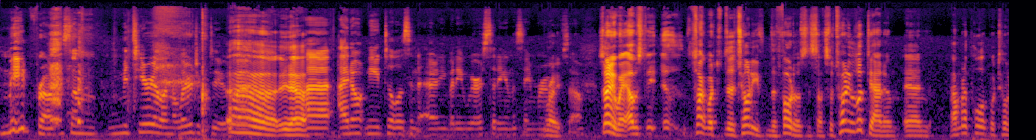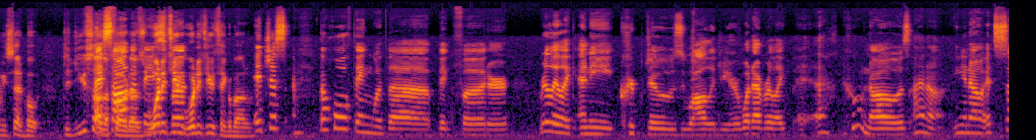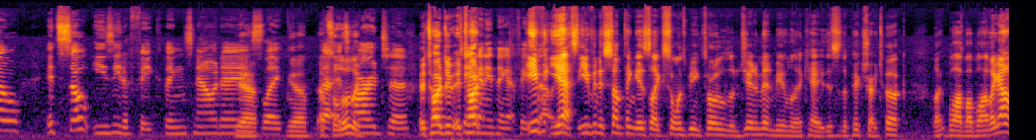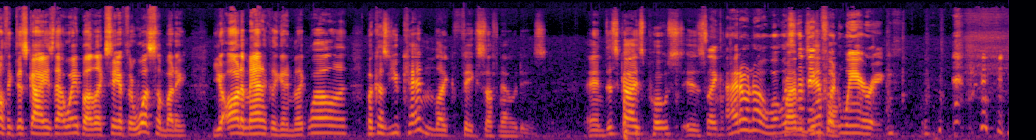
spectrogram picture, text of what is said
made from? Some material I'm allergic to. But, Uh, yeah. uh, I don't need to listen to anybody. We are sitting in the same room, Right. so So anyway, I was uh, talking about the Tony, the photos and stuff. So Tony looked at him, and I'm gonna pull up what Tony said. But did you saw I the saw the photos? what did you What did you think about them? it just the whole thing with the Bigfoot or really like any cryptozoology or whatever. Like, eh, who knows? I don't. You know, it's so it's so easy to fake things nowadays. Yeah. Like, Yeah, absolutely. It's hard to It's hard to. It's take hard. anything at face Even value. yes, even if something is like someone's being totally legitimate and being like, "Hey, this is the picture I took," like blah blah blah. Like I don't think this guy is that way, but like say if there was somebody, you're automatically gonna be like, "Well," uh, because you can like fake stuff nowadays. And this guy's post is It's like I don't know what was the example. Bigfoot wearing.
